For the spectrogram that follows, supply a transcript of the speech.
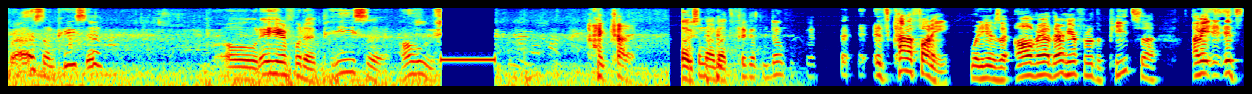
bro? Some pizza? Oh, they here for the pizza. Oh sh. cut it. Look, somebody about to pick up and dump. it's kind of funny when he hears like, "Oh man, they're here for the pizza." I mean, it's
